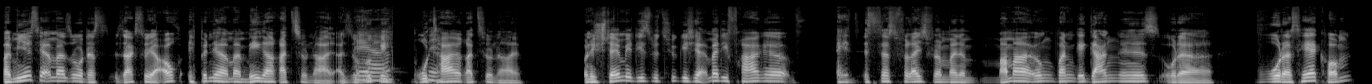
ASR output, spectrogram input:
bei mir ist ja immer so, das sagst du ja auch, ich bin ja immer mega rational, also Ja, wirklich brutal rational. Und ich stelle mir diesbezüglich ja immer die Frage, ey, ist das vielleicht, wenn meine Mama irgendwann gegangen ist oder wo das herkommt?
